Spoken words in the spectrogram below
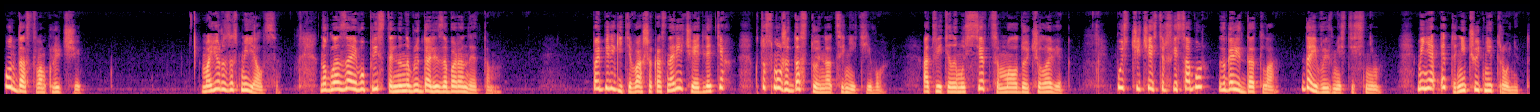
Он даст вам ключи». Майор засмеялся, но глаза его пристально наблюдали за баронетом. Поберегите ваше красноречие для тех, кто сможет достойно оценить его», ответил ему с сердцем молодой человек. «Пусть Чечестерский собор сгорит дотла, да и вы вместе с ним. Меня это ничуть не тронет».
